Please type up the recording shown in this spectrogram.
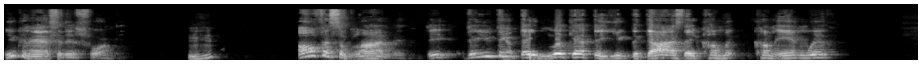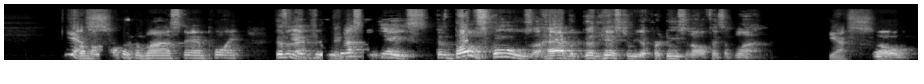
you can answer this for me. Mm-hmm. Offensive linemen. Do, do you think yep. they look at the the guys they come come in with? Yes. From an offensive line standpoint, because yeah, if that's the case, because both schools have a good history of producing offensive line. Yes. So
